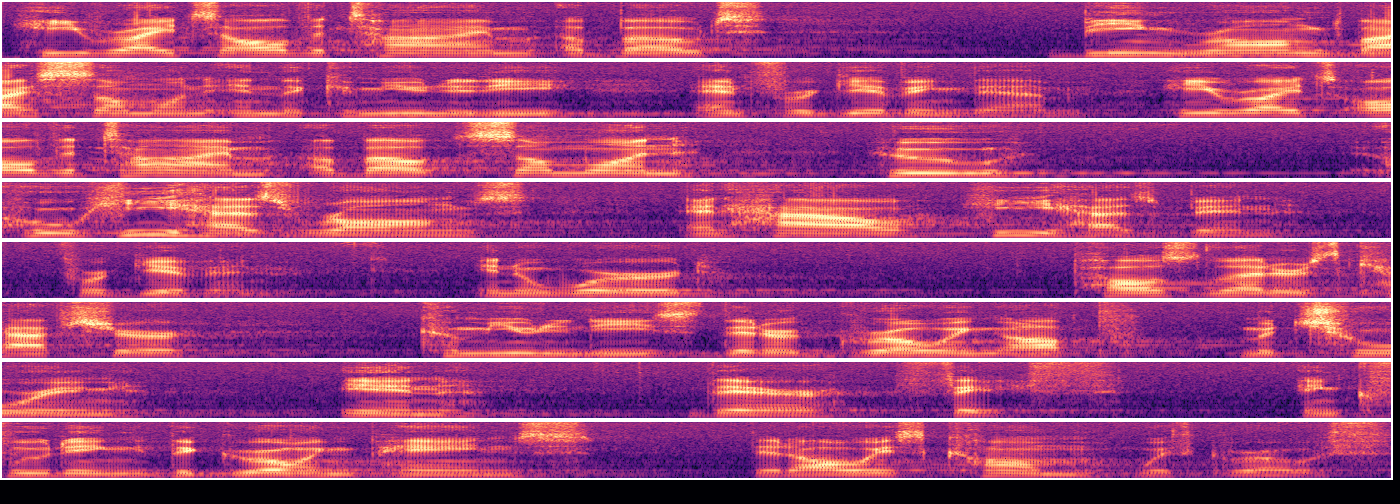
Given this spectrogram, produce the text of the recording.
He writes all the time about being wronged by someone in the community and forgiving them. He writes all the time about someone who, who he has wronged and how he has been forgiven. In a word, Paul's letters capture communities that are growing up, maturing in their faith, including the growing pains that always come with growth,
